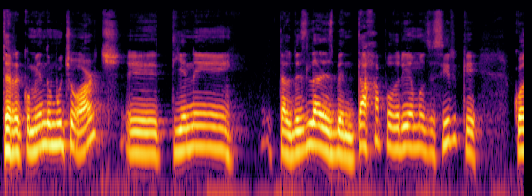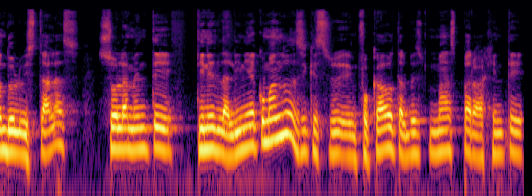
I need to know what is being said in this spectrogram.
te recomiendo mucho Arch. Eh, tiene tal vez la desventaja, podríamos decir, que cuando lo instalas solamente tienes la línea de comando, así que es eh, enfocado tal vez más para gente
